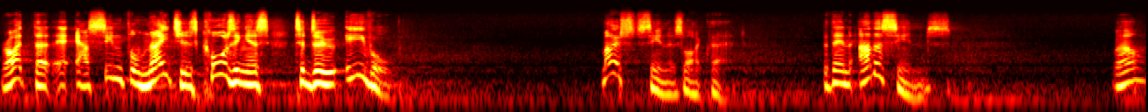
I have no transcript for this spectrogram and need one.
right? That our sinful nature is causing us to do evil. Most sin is like that. But then other sins, well,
